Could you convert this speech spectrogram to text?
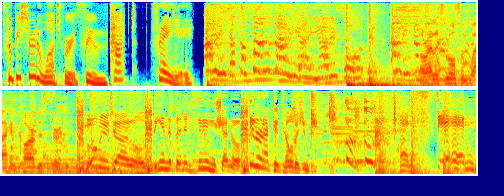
So be sure to watch for it soon. Pat Fraley. All right, let's roll some black and carve this turkey. Movie channel, the independent film channel, interactive television. I can't stand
